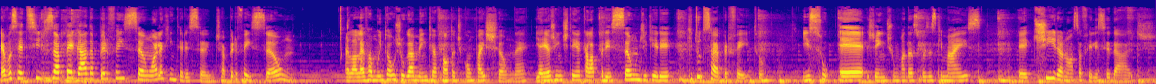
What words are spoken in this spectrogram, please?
é você se desapegar da perfeição. Olha que interessante. A perfeição, ela leva muito ao julgamento e à falta de compaixão, né? E aí a gente tem aquela pressão de querer que tudo saia perfeito. Isso é, gente, uma das coisas que mais é, tira a nossa felicidade,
